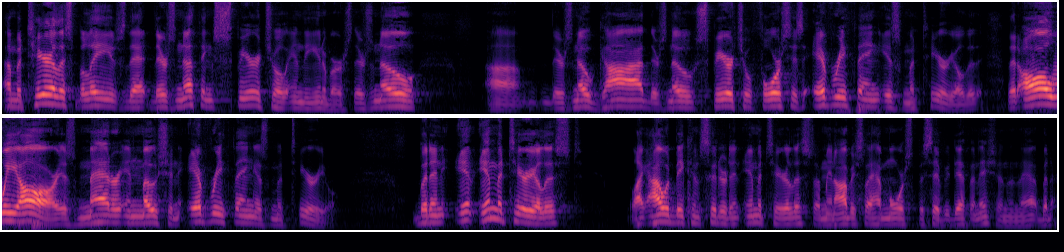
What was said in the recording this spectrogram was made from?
A materialist believes that there's nothing spiritual in the universe. There's no, uh, there's no God, there's no spiritual forces. Everything is material. That, that all we are is matter in motion. Everything is material. But an immaterialist, like I would be considered an immaterialist, I mean, obviously I have more specific definition than that, but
